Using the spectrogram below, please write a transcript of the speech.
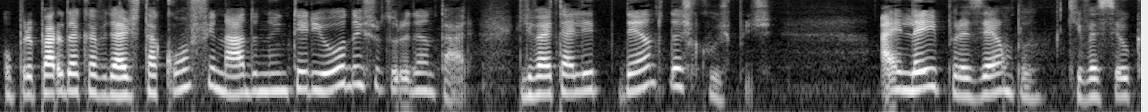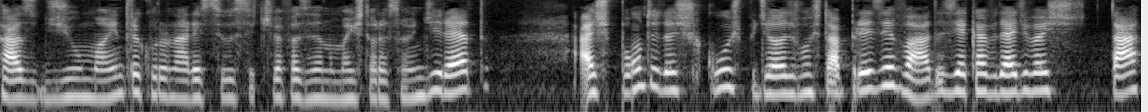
O preparo da cavidade está confinado no interior da estrutura dentária. Ele vai estar ali dentro das cúspides. A lei, por exemplo, que vai ser o caso de uma intracoronária se você estiver fazendo uma restauração indireta, as pontas das cúspides elas vão estar preservadas e a cavidade vai estar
